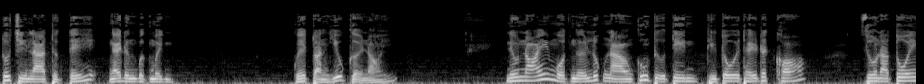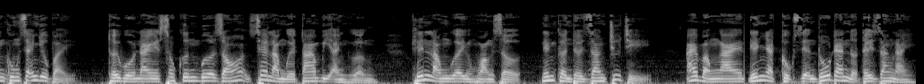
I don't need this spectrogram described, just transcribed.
Tôi chỉ là thực tế Ngài đừng bực mình. Quế Toàn Hiếu cười nói Nếu nói một người lúc nào cũng tự tin Thì tôi thấy rất khó. Dù là tôi cũng sẽ như vậy Thời buổi này sau cơn mưa gió sẽ làm người ta bị ảnh hưởng Khiến lòng người hoảng sợ Nên cần thời gian chữa trị. Ai bảo ngài đến nhặt cục diện rố đen ở Tây Giang này?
